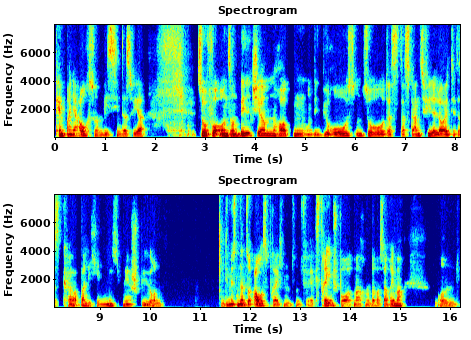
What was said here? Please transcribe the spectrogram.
Kennt man ja auch so ein bisschen, dass wir so vor unseren Bildschirmen hocken und in Büros und so, dass, dass ganz viele Leute das Körperliche nicht mehr spüren. Und die müssen dann so ausbrechen und für Extremsport machen oder was auch immer. Und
